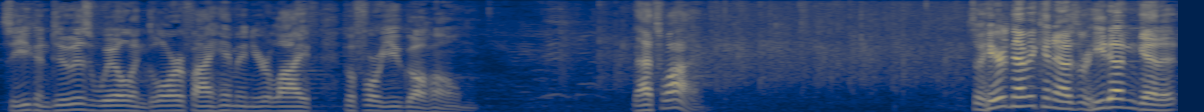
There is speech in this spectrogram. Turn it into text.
So you can do His will and glorify Him in your life before you go home. That's why. So here's Nebuchadnezzar. He doesn't get it.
